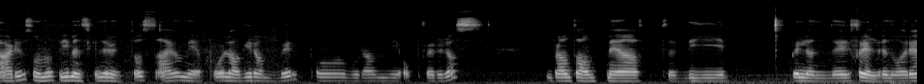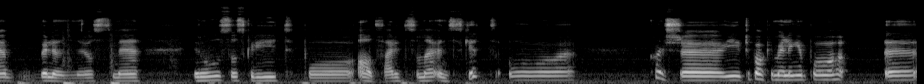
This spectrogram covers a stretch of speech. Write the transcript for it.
er det jo sånn at vi menneskene rundt oss er jo med på å lage rammer på hvordan vi oppfører oss. Blant annet med at de belønner foreldrene våre belønner oss med ros og skryt på atferd som er ønsket, og kanskje gir tilbakemeldinger på eh,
